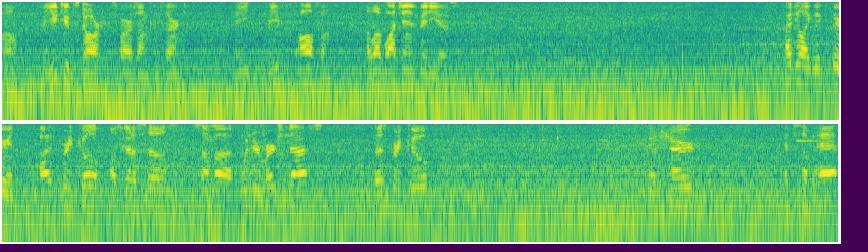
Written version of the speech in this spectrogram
well a YouTube star, as far as I'm concerned. He, he's awesome. I love watching his videos. how'd you like the experience Uh, was pretty cool. Also got to sell some uh, Winder merchandise. That's pretty cool. Got a shirt. Hat.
